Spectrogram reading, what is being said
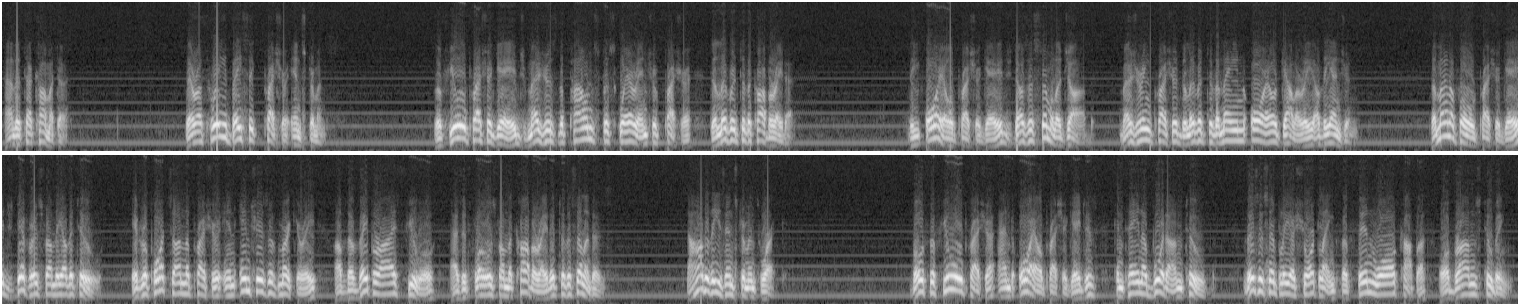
and a tachometer. There are three basic pressure instruments. The fuel pressure gauge measures the pounds per square inch of pressure delivered to the carburetor. The oil pressure gauge does a similar job, measuring pressure delivered to the main oil gallery of the engine. The manifold pressure gauge differs from the other two. It reports on the pressure in inches of mercury of the vaporized fuel as it flows from the carburetor to the cylinders. Now, how do these instruments work? Both the fuel pressure and oil pressure gauges contain a Bourdon tube. This is simply a short length of thin wall copper or bronze tubing.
